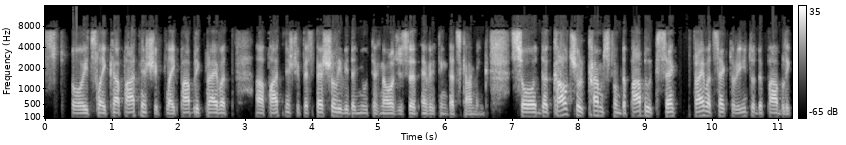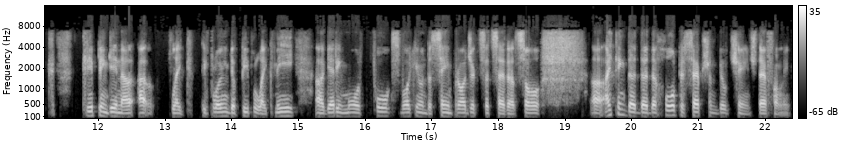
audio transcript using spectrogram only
So it's like a partnership, like public-private uh, partnership, especially with the new technologies and everything that's coming. So the culture comes from the public sector, private sector into the public, creeping in, uh, uh, like employing the people like me, uh, getting more folks working on the same projects, etc. So uh, I think that the, the whole perception will change definitely.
